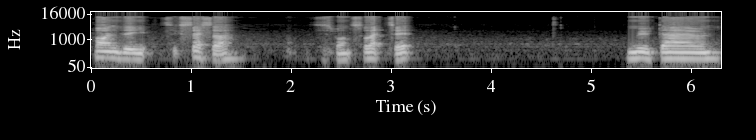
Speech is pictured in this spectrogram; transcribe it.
Find the successor this one select it. Move down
